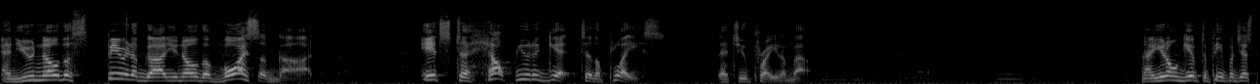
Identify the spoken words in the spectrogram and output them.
and you know the Spirit of God, you know the voice of God, it's to help you to get to the place that you prayed about. Now, you don't give to people just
